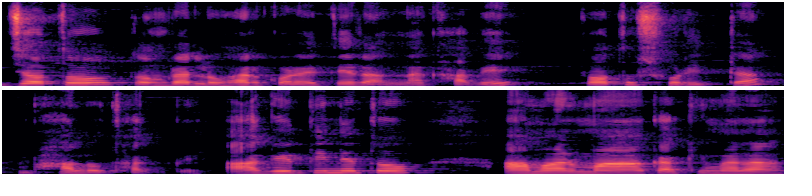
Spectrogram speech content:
যত তোমরা লোহার কড়াইতে রান্না খাবে, তত শরীরটা ভালো থাকবে। আগের দিনে তো আমার মা কাকিমারা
